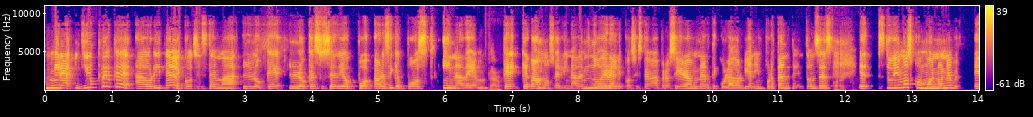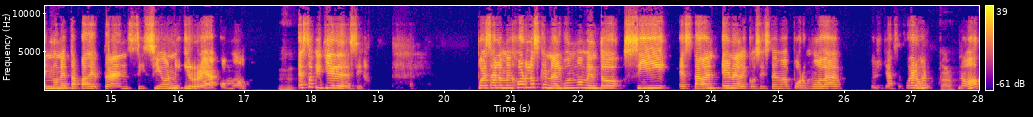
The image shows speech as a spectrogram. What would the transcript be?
Mira, yo creo que ahorita el ecosistema, lo que, lo que sucedió, ahora sí que post INADEM, que, que, vamos, el INADEM no era el ecosistema, pero sí era un articulador bien importante. Entonces, eh, estuvimos como en una, en una etapa de transición y reacomodo. ¿Esto qué quiere decir? Pues a lo mejor los que en algún momento sí estaban en el ecosistema por moda, pues ya se fueron, ¿no?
